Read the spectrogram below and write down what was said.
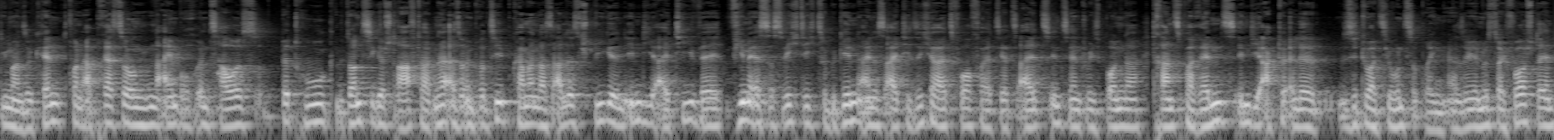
die man so kennt, von Erpressung, Einbruch ins Haus, Betrug, sonstige Straftaten. Ne? Also im Prinzip kann man das alles spiegeln in die IT-Welt. Vielmehr ist es wichtig, zu Beginn eines IT-Sicherheitsvorfalls jetzt als Incident Responder Transparenz in die aktuelle Situation zu bringen. Also ihr müsst euch vorstellen,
